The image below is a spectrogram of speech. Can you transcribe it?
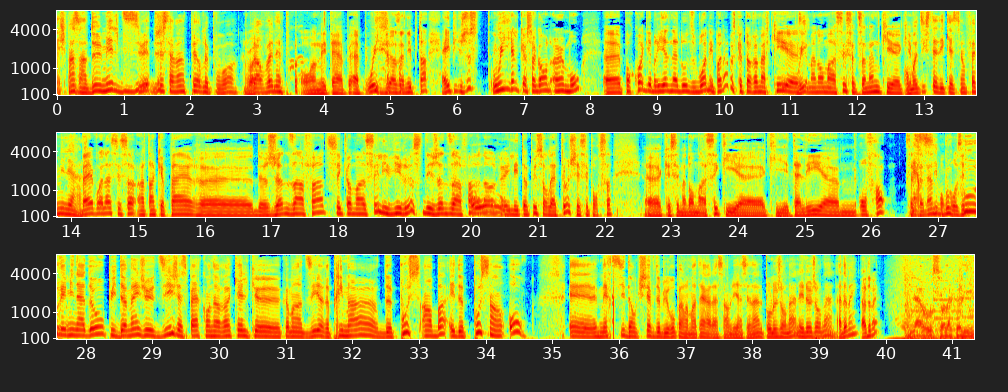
Je pense en 2018, juste avant de perdre le pouvoir. Ouais. J'en revenais pas. On était à, à Oui. plusieurs années plus tard. Et puis juste Oui. quelques secondes, un mot. Euh, pourquoi Gabriel Nadeau-Dubois n'est pas là? Parce que tu as remarqué, euh, Oui. c'est Manon Massé cette semaine qui, qui On m'a dit que c'était des questions familiales. Ben voilà, c'est ça. En tant que père euh, de jeunes enfants, tu sais comment c'est, les virus des jeunes enfants? Oh. Alors, euh, il est un peu sur la touche et c'est pour ça euh, que c'est Manon Massé qui, euh, qui est allé euh, au front cette Merci semaine pour beaucoup, poser... le- Rémi Nadeau. Puis demain jeudi, j'espère qu'on aura quelques, comment dire, primeurs de pouces en bas et de pouces en haut. Euh, merci donc, chef de bureau parlementaire à l'Assemblée nationale pour le journal et le journal. À demain. À demain. Là-haut sur la colline.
